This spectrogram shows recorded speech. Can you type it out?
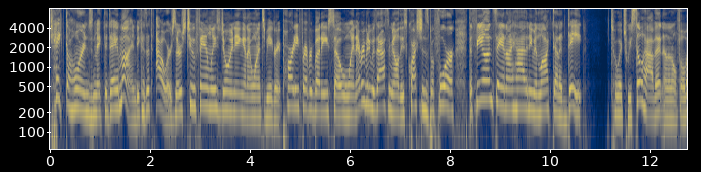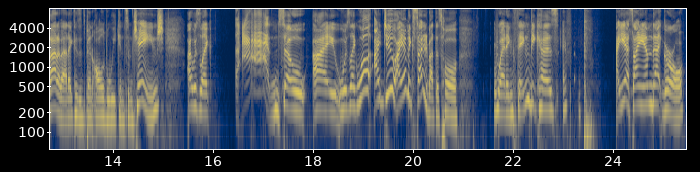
take the horns and make the day mine because it's ours. There's two families joining, and I want it to be a great party for everybody. So when everybody was asking me all these questions before, the fiance and I haven't even locked down a date, to which we still haven't, and I don't feel bad about it because it's been all of a week and some change. I was like, ah! And so I was like, well, I do. I am excited about this whole wedding thing because. Every, yes, I am that girl.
